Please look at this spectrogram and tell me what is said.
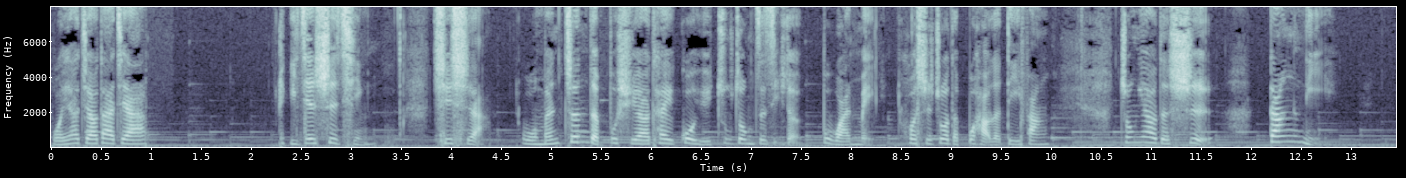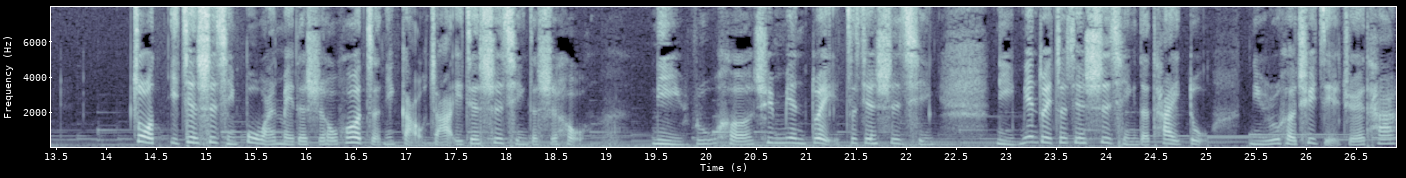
我要教大家一件事情。其实啊，我们真的不需要太过于注重自己的不完美，或是做的不好的地方。重要的是，当你。做一件事情不完美的时候，或者你搞砸一件事情的时候，你如何去面对这件事情？你面对这件事情的态度，你如何去解决它？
